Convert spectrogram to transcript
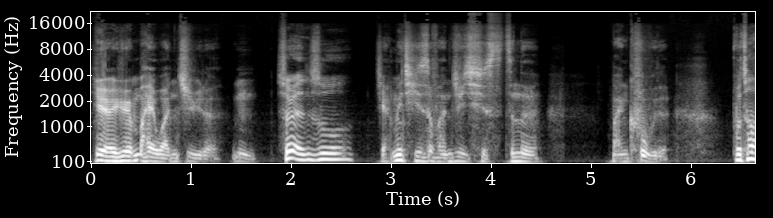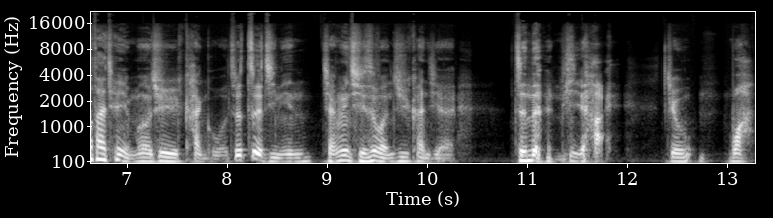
越来越卖玩具了。嗯，虽然说假面骑士玩具其实真的蛮酷的，不知道大家有没有去看过？就这几年假面骑士玩具看起来真的很厉害，就哇！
